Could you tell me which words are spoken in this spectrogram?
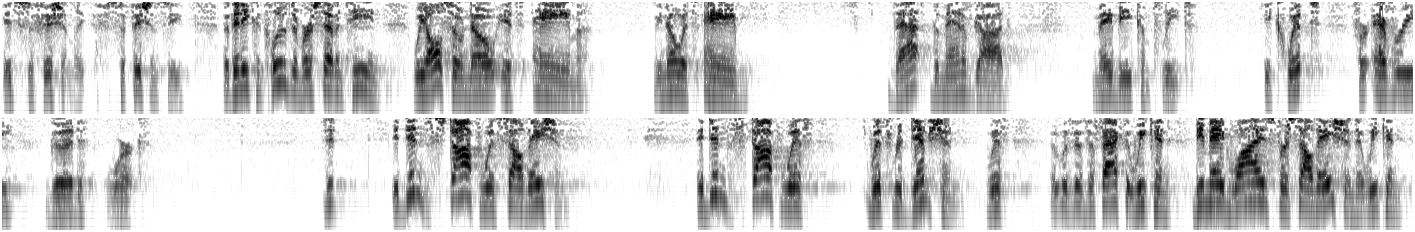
its sufficiently, sufficiency. But then he concludes in verse 17, we also know its aim. We know its aim. That the man of God may be complete, equipped for every good work. It, it didn't stop with salvation. It didn't stop with with redemption, with, with the fact that we can be made wise for salvation, that we can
